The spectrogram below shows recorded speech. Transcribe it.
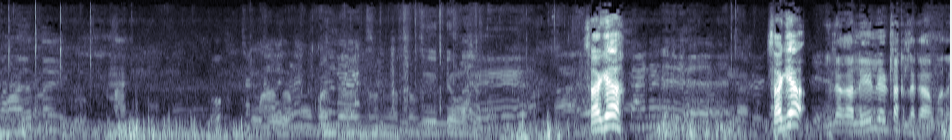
माझ्यात नाही साग्या! साग्या! हिला का लय लेट टाकलं का आम्हाला?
